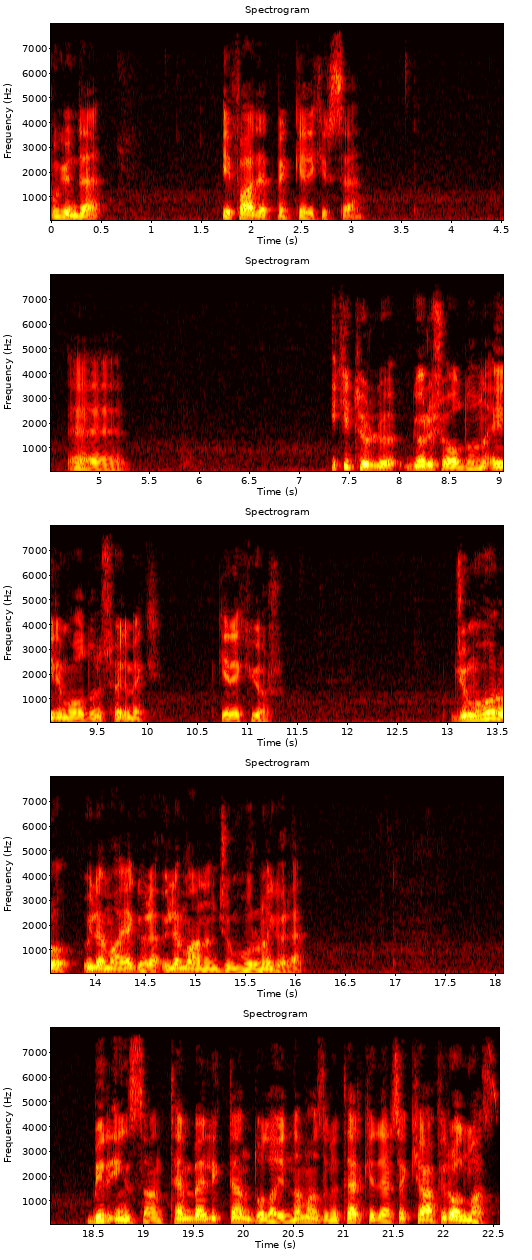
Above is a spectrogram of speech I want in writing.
Bugün de ifade etmek gerekirse e, iki türlü görüş olduğunu, eğilim olduğunu söylemek gerekiyor. Cumhuru ulemaya göre, ulemanın cumhuruna göre bir insan tembellikten dolayı namazını terk ederse kafir olmaz.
